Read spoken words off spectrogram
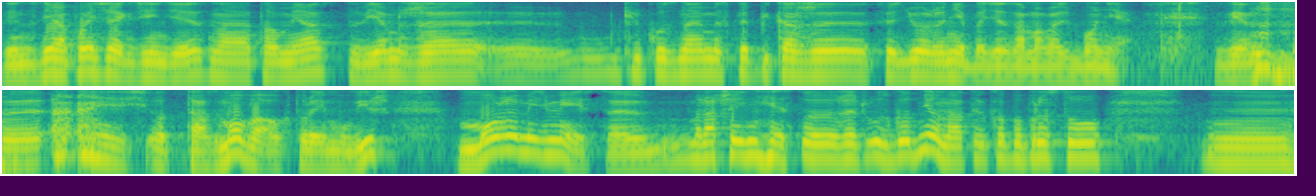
więc nie mam pojęcia jak gdzie indziej jest, natomiast wiem, że y, kilku znajomych sklepikarzy stwierdziło, że nie będzie zamawiać, bo nie. Więc mm. ta zmowa, o której mówisz, może mieć miejsce. Raczej nie jest to rzecz uzgodniona, tylko po prostu... Mm,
